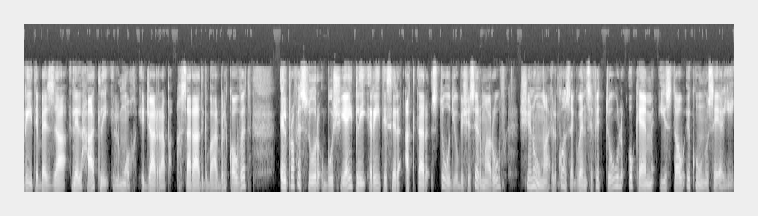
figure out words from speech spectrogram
irid ibeżża' lil ħadd li l-moħħ iġarrab ħsarat kbar bil-Covid, il-Professur Bush jgħid li jrid isir aktar studju biex isir magħruf x'inhuma l-konsegwenzi fit-tul u kemm jistgħu jkunu serji.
